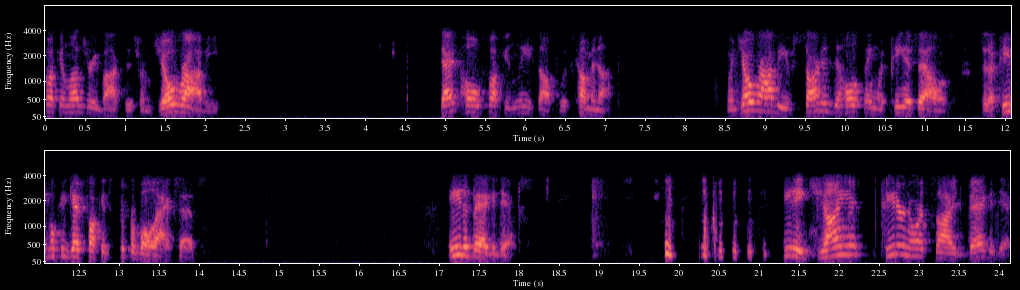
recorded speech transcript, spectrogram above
fucking luxury boxes from Joe Robbie, that whole fucking lease up was coming up. When Joe Robbie started the whole thing with PSLs so that people could get fucking Super Bowl access, eat a bag of dicks. Eat a giant Peter Northside bag of dicks.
